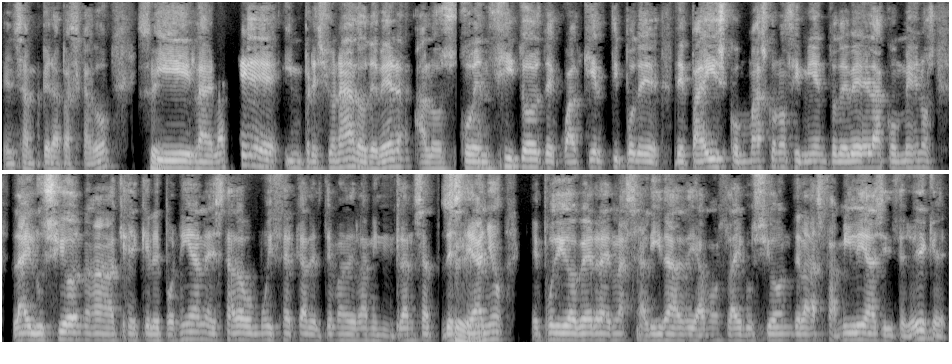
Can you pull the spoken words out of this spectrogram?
en San Pera Pascador. Sí. Y la verdad que impresionado de ver a los jovencitos de cualquier tipo de, de país con más conocimiento de vela, con menos la ilusión a, que, que, le ponían. He estado muy cerca del tema de la mini Landsat de sí. este año. He podido ver en la salida, digamos, la ilusión de las familias y dices, oye, que,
